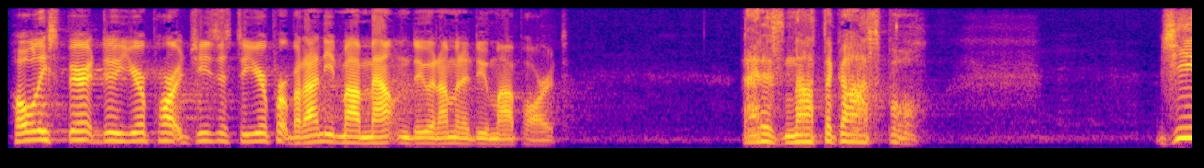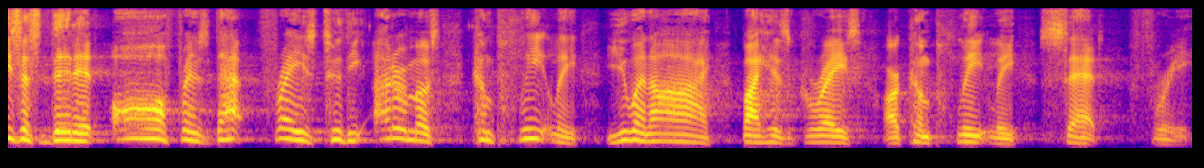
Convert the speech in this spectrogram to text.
Holy Spirit, do your part. Jesus, do your part. But I need my Mountain Dew, and I'm going to do my part. That is not the gospel. Jesus did it all, friends. That phrase, to the uttermost, completely. You and I, by his grace, are completely set free.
